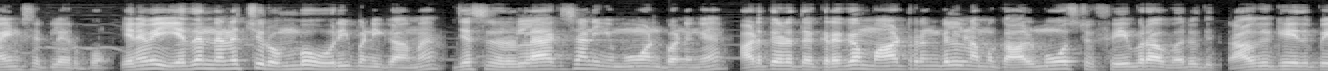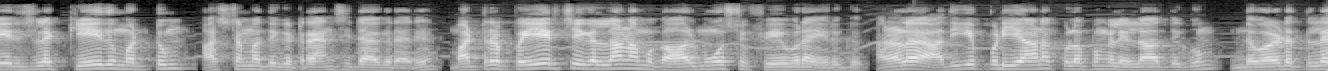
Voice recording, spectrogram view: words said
மைண்ட் செட்ல இருப்போம். எனவே எதை நினைச்சு ரொம்ப ஒரி பண்ணிக்காம ஜஸ்ட் ரிலாக்ஸா நீங்க மூவ் ஆன் பண்ணுங்க. அடுத்தடுத்த கிரக மாற்றங்கள் நமக்கு ஆல்மோஸ்ட் ஃபேவரா வருது. ராகு கேது பெயர்ச்சியில கேது மட்டும் அஷ்டமத்துக்கு டிரான்சிட் ஆகுறாரு. மற்ற பெயர்ச்சிகள்லாம் நமக்கு ஆல்மோஸ்ட் ஃபேவரா இருக்கு. அதனால அதிகப்படியான குழப்பங்கள் எல்லாத்துக்கும் இந்த வருடத்துல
